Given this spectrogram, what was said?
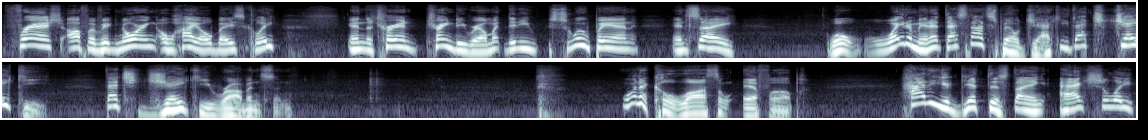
fresh off of ignoring Ohio, basically, and the train, train derailment. Did he swoop in and say, well, wait a minute. That's not spelled Jackie. That's Jakey. That's Jakey Robinson. What a colossal F up. How do you get this thing actually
